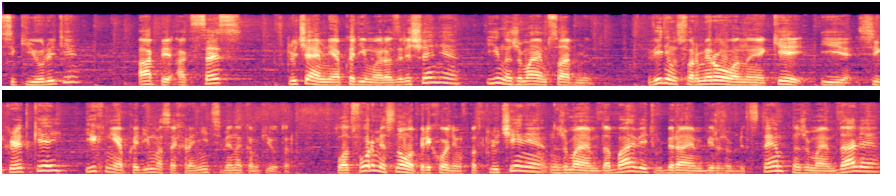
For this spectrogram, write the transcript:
«Security», «API Access», Включаем необходимое разрешение и нажимаем Submit. Видим сформированные key и secret key, их необходимо сохранить себе на компьютер. В платформе снова переходим в подключение, нажимаем добавить, выбираем биржу Bitstamp, нажимаем далее,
